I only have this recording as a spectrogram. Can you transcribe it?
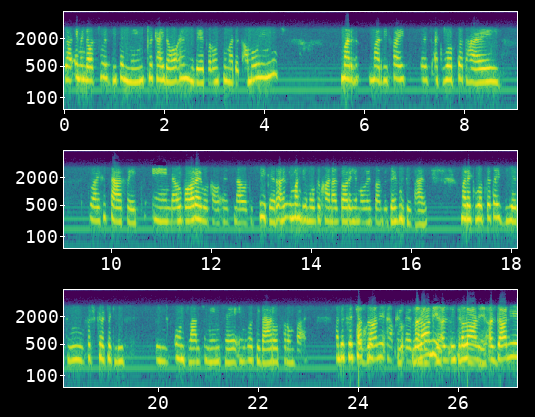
daar ek meen daar's so 'n diepe menslikheid daarin, jy weet, wil ons nie maar dit almal hê nie. Maar maar die feit is ek hoop dat hy so hy gesterf het en nou waar hy ook al is, nou ek is seker as iemand hom toe gaan as daar hemel is dan definitief hy. Maar ek hoop dat hy weet hoe verskriklik lief in ons land se mense en ook die wêreld vir hom was. En dit is as Dani Melanie as Melanie as Dani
